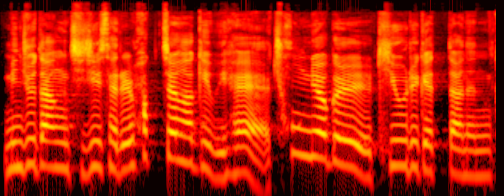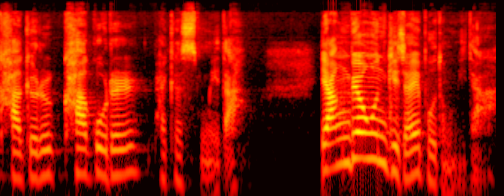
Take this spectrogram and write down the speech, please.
민주당 지지세를 확장하기 위해 총력을 기울이겠다는 각오를 밝혔습니다. 양병훈 기자의 보도입니다.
